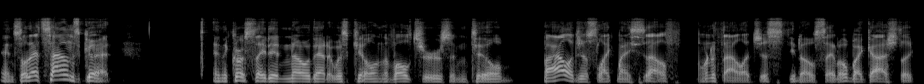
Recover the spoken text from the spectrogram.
And so that sounds good. And of course, they didn't know that it was killing the vultures until biologists like myself, ornithologists, you know, said, "Oh my gosh, the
